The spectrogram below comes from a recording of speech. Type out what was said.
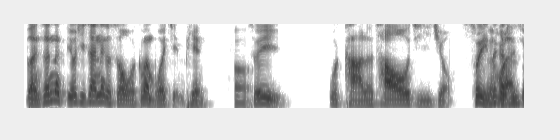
本身那尤其在那个时候，我根本不会剪片，哦、所以我卡了超级久。所以那个是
